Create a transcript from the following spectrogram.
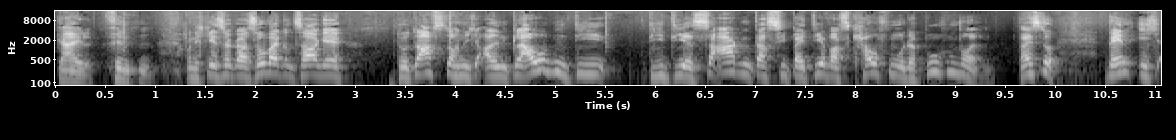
geil finden. Und ich gehe sogar so weit und sage, du darfst doch nicht allen glauben, die, die dir sagen, dass sie bei dir was kaufen oder buchen wollen. Weißt du, wenn ich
